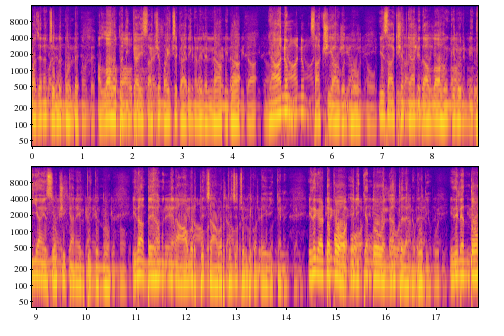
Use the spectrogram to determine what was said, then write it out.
വചനം ചൊല്ലുന്നുണ്ട്. അള്ളാഹു തനിക്കായി സാക്ഷ്യം വഹിച്ച കാര്യങ്ങളിലെല്ലാം ഇതാ. ഞാനും സാക്ഷിയാകുന്നു. ഈ സാക്ഷ്യം ഞാൻ ഇത് അള്ളാഹുവെങ്കിൽ ഒരു നിധിയായി സൂക്ഷിക്കാൻ ഏൽപ്പിക്കുന്നു. ഇത് അദ്ദേഹം ഇങ്ങനെ ആവർത്തിച്ച് ആവർത്തിച്ച് ചൊല്ലിക്കൊണ്ടേയിരിക്കണം ഇത് കേട്ടപ്പോ എനിക്കെന്തോ വല്ലാത്തൊരു അനുഭൂതി ഇതിലെന്തോ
